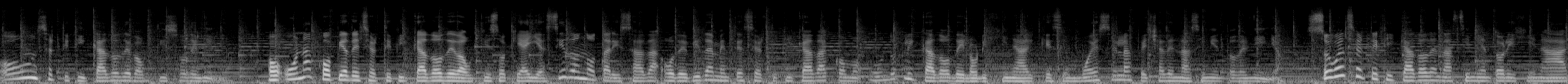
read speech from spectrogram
o un certificado de bautizo del niño o una copia del certificado de bautizo que haya sido notarizada o debidamente certificada como un duplicado del original que se muestre la fecha de nacimiento del niño. Sube el certificado de nacimiento original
